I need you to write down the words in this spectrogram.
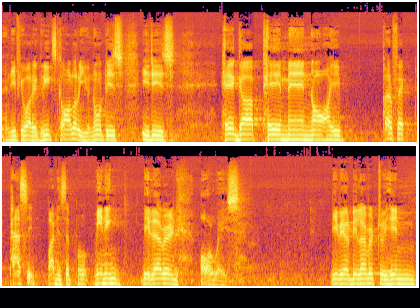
And if you are a Greek scholar, you notice it is hegapemenoi, perfect passive participle, meaning beloved always. We were beloved to Him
